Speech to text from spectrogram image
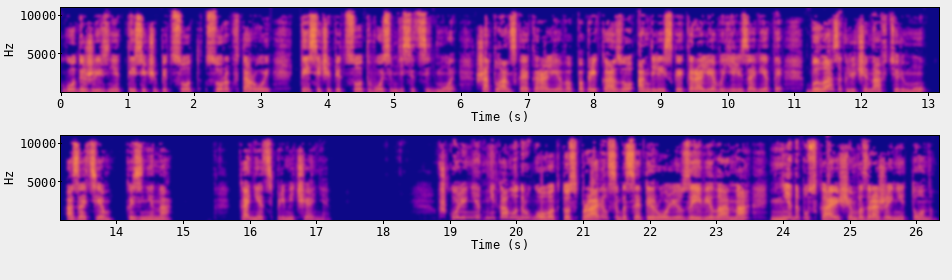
годы жизни 1542-1587, шотландская королева, по приказу английской королевы Елизаветы, была заключена в тюрьму, а затем казнена. Конец примечания. «В школе нет никого другого, кто справился бы с этой ролью», заявила она, не допускающим возражений тоном.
